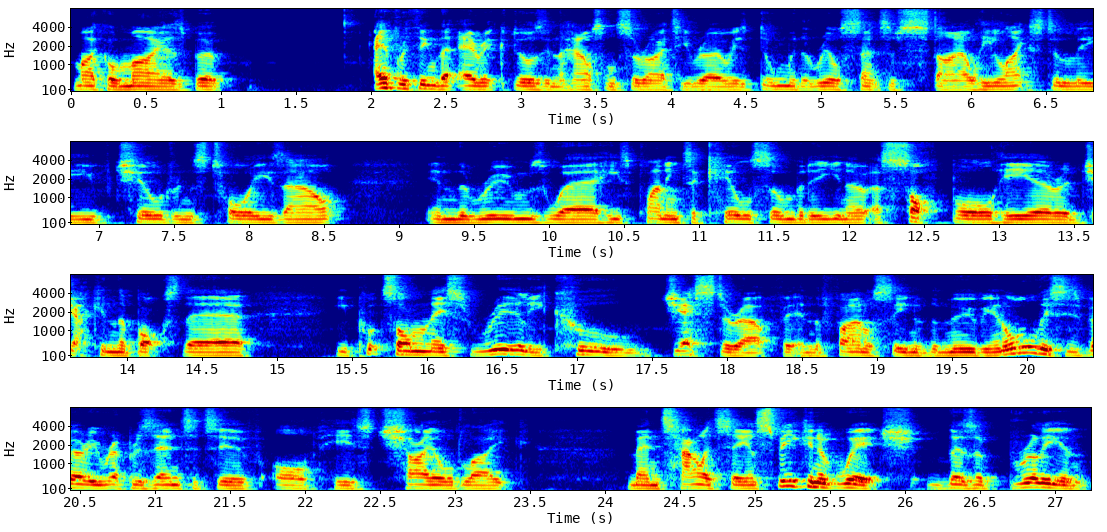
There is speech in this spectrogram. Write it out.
Michael Myers, but everything that Eric does in the house on Sorority Row is done with a real sense of style. He likes to leave children's toys out in the rooms where he's planning to kill somebody, you know, a softball here, a jack in the box there, he puts on this really cool jester outfit in the final scene of the movie, and all this is very representative of his childlike mentality. And speaking of which, there's a brilliant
